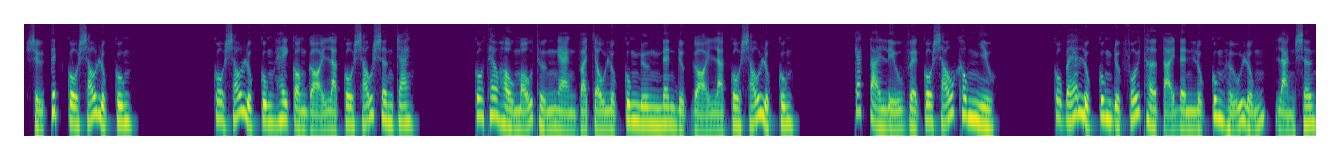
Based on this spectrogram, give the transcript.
Sự tích cô Sáu Lục Cung Cô Sáu Lục Cung hay còn gọi là cô Sáu Sơn Trang. Cô theo hầu mẫu thượng ngàn và chầu lục cung nương nên được gọi là cô Sáu Lục Cung. Các tài liệu về cô Sáu không nhiều. Cô bé Lục Cung được phối thờ tại đền Lục Cung Hữu Lũng, Lạng Sơn.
